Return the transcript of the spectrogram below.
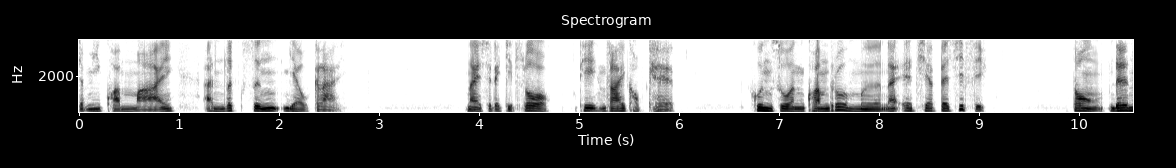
จะมีความหมายอันลึกซึ้งยาวไกล ในเศรษฐกิจโลกที่ไร้ขอบเขตคุณส่วนความร่วมมือในเอเชียแปซิฟิก ต้องเดิน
